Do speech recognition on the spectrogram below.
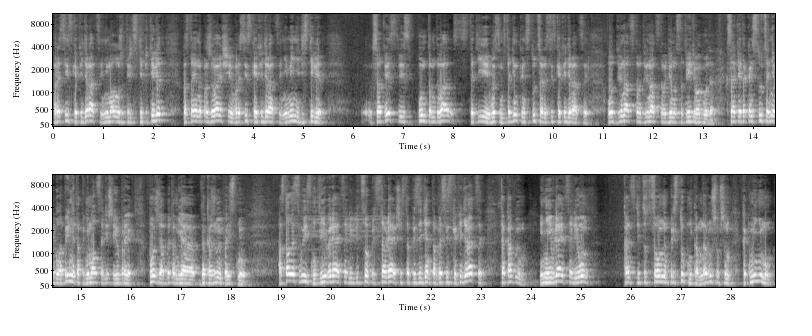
Российской Федерации не моложе 35 лет, постоянно проживающий в Российской Федерации не менее 10 лет. В соответствии с пунктом 2 статьи 81 Конституции Российской Федерации от 12.12.93 года. Кстати, эта Конституция не была принята, принимался лишь ее проект. Позже об этом я докажу и поясню. Осталось выяснить, является ли лицо, представляющееся президентом Российской Федерации, таковым, и не является ли он конституционным преступником, нарушившим как минимум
